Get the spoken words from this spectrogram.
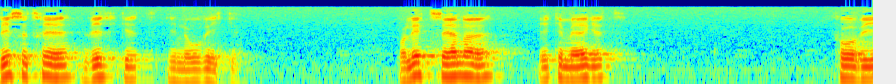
Disse tre virket i Nordriket. Og litt senere, ikke meget, får vi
